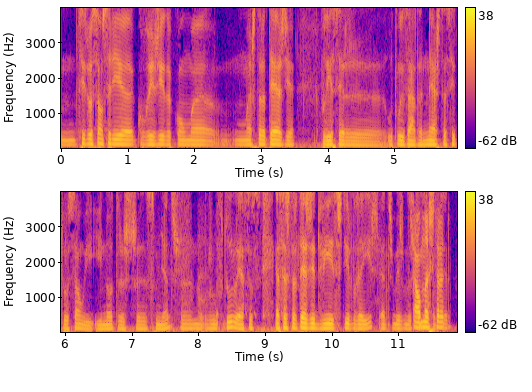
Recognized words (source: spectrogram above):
hum, situação seria corrigida com uma, uma estratégia que podia ser uh, utilizada nesta situação e, e noutras uh, semelhantes uh, no, no, futuro? Essa, essa estratégia devia existir de raiz antes mesmo das há coisas uma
